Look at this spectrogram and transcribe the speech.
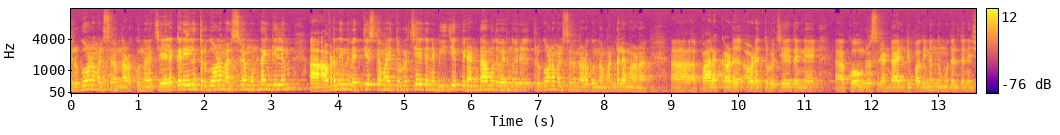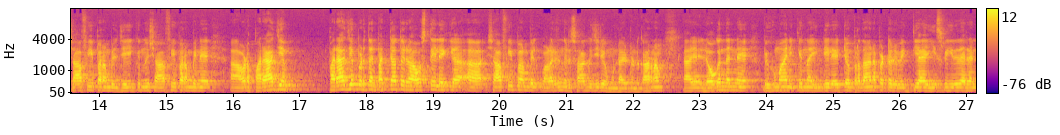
ത്രികോണ മത്സരം നടക്കുന്നത് ചേലക്കരയിലും ത്രികോണ മത്സരം ഉണ്ടെങ്കിലും അവിടെ നിന്ന് വ്യത്യസ്തമായി തുടർച്ചയായി തന്നെ ബി ജെ പി രണ്ടാമത് വരുന്ന ഒരു ത്രികോണ മത്സരം നടക്കുന്ന മണ്ഡലമാണ് പാലക്കാട്. അവിടെ തുടർച്ചയായി തന്നെ കോൺഗ്രസ് രണ്ടായിരത്തി പതിനൊന്ന് മുതൽ തന്നെ ഷാഫി പറമ്പിൽ ജയിക്കുന്നു. ഷാഫി പറമ്പിനെ അവിടെ പരാജയം പരാജയപ്പെടുത്താൻ പറ്റാത്തൊരു അവസ്ഥയിലേക്ക് ഷാഫി പറമ്പിൽ വളരുന്നൊരു സാഹചര്യവും ഉണ്ടായിട്ടുണ്ട്. കാരണം ലോകം തന്നെ ബഹുമാനിക്കുന്ന ഇന്ത്യയിലെ ഏറ്റവും പ്രധാനപ്പെട്ട ഒരു വ്യക്തിയായ ഈ ശ്രീധരൻ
